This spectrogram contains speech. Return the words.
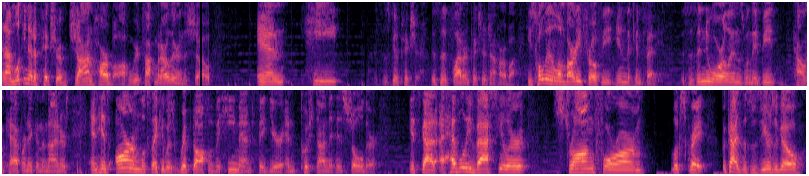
and I'm looking at a picture of John Harbaugh, who we were talking about earlier in the show, and he, this is a good picture. This is a flattering picture of John Harbaugh. He's holding the Lombardi Trophy in the confetti. This is in New Orleans when they beat Colin Kaepernick and the Niners, and his arm looks like it was ripped off of a He-Man figure and pushed onto his shoulder. It's got a heavily vascular, strong forearm. Looks great. But guys, this was years ago.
